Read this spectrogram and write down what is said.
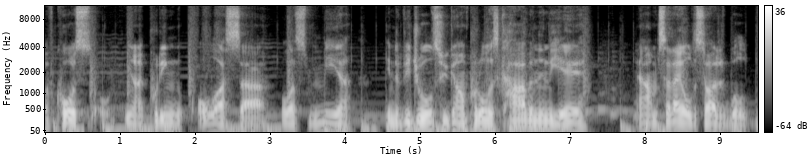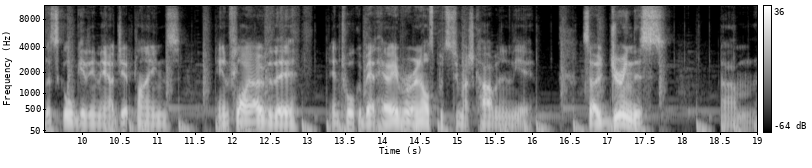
of course, you know, putting all us, uh, all us mere individuals who go and put all this carbon in the air. Um, so they all decided, well, let's all get in our jet planes and fly over there and talk about how everyone else puts too much carbon in the air. So during this um,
